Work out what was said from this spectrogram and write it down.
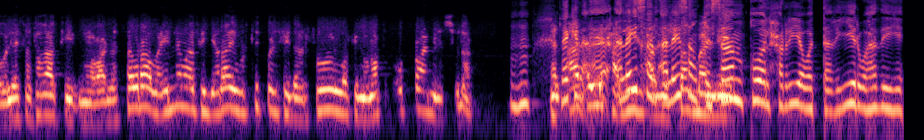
وليس فقط في موارد الثورة وإنما في جرائم ارتكبت في دارفور وفي مناطق أخرى من السودان. لكن أليس أليس انقسام قوى الحرية والتغيير وهذه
